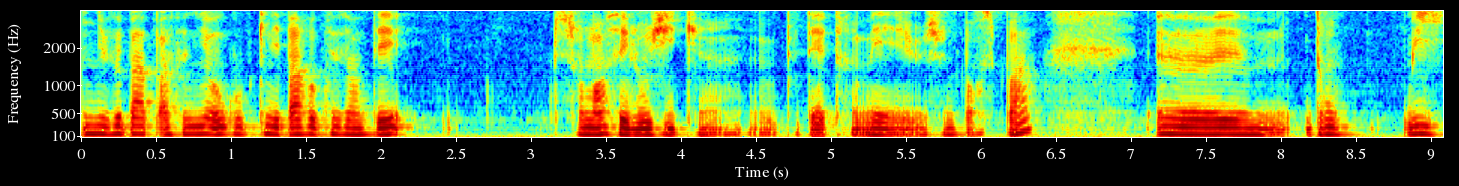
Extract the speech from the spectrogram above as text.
Ils ne veulent pas appartenir au groupe qui n'est pas représenté sûrement c'est logique, hein, peut-être, mais je ne pense pas. Euh, donc, oui,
